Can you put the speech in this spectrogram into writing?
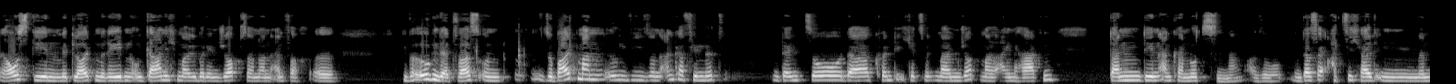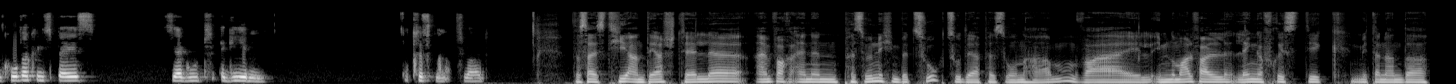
rausgehen, mit Leuten reden und gar nicht mal über den Job, sondern einfach äh, über irgendetwas. Und sobald man irgendwie so einen Anker findet und denkt, so, da könnte ich jetzt mit meinem Job mal einhaken, dann den Anker nutzen. Ne? Also und das hat sich halt in einem Coworking Space sehr gut ergeben. Da trifft man auf Leute. Das heißt, hier an der Stelle einfach einen persönlichen Bezug zu der Person haben, weil im Normalfall längerfristig miteinander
